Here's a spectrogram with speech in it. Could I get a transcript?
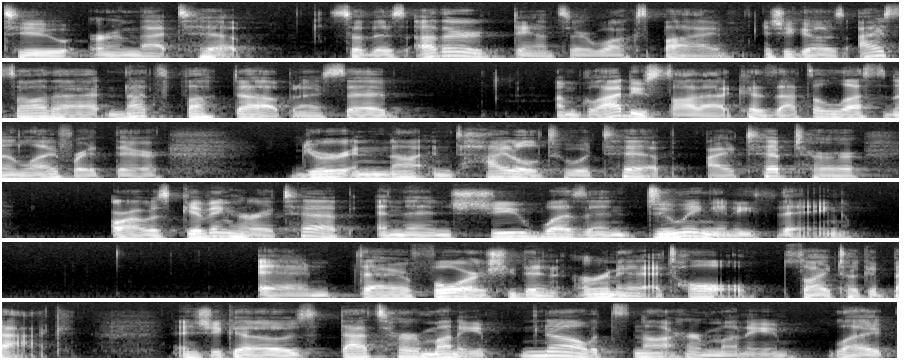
to earn that tip. So this other dancer walks by and she goes, "I saw that and that's fucked up." And I said, I'm glad you saw that because that's a lesson in life right there. You're not entitled to a tip. I tipped her, or I was giving her a tip, and then she wasn't doing anything. And therefore, she didn't earn it at all. So I took it back. And she goes, That's her money. No, it's not her money. Like,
